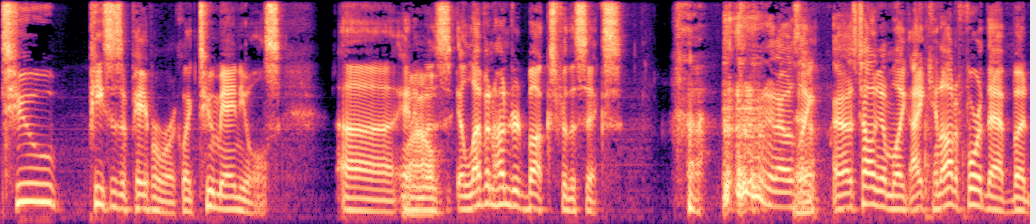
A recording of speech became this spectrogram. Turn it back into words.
two pieces of paperwork, like two manuals, uh, and Wow. it was eleven hundred bucks for the six. and I was Yeah. like, I was telling him like, I cannot afford that, but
